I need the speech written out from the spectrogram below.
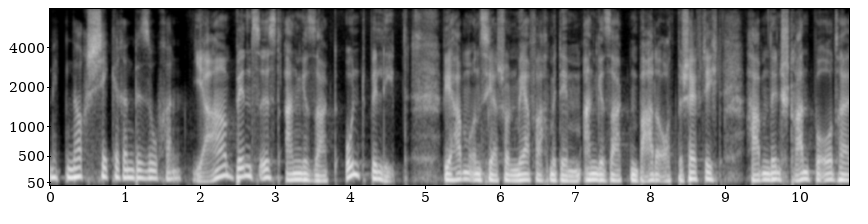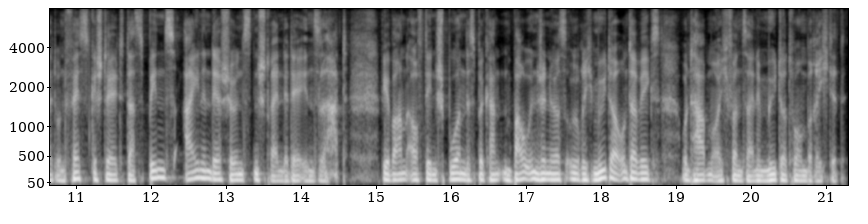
mit noch schickeren Besuchern. Ja, Binz ist angesagt und beliebt. Wir haben uns ja schon mehrfach mit dem angesagten Badeort beschäftigt, haben den Strand beurteilt und festgestellt, dass Binz einen der schönsten Strände der Insel hat. Wir waren auf den Spuren des bekannten Bauingenieurs Ulrich Müther unterwegs und haben euch von seinem Mütherturm berichtet.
